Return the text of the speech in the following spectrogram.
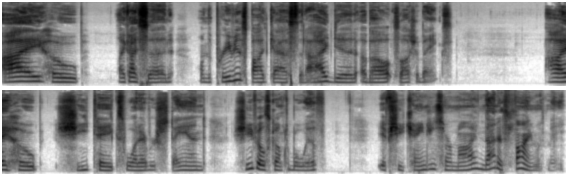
I hope, like I said on the previous podcast that I did about Sasha Banks, I hope she takes whatever stand she feels comfortable with if she changes her mind, that is fine with me.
